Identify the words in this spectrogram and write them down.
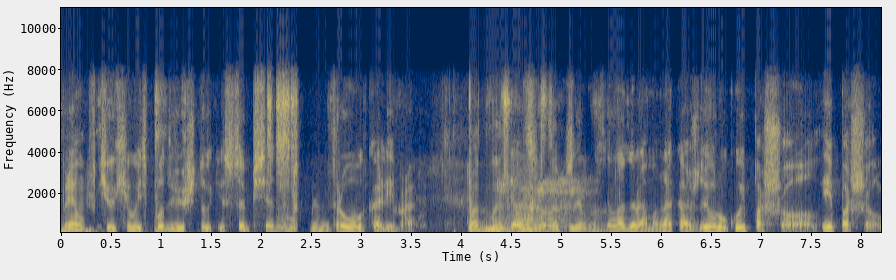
Прям втюхивать по две штуки 152-миллиметрового калибра. Под мышкой вместо хлеба. килограмма на каждую руку и пошел, и пошел.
